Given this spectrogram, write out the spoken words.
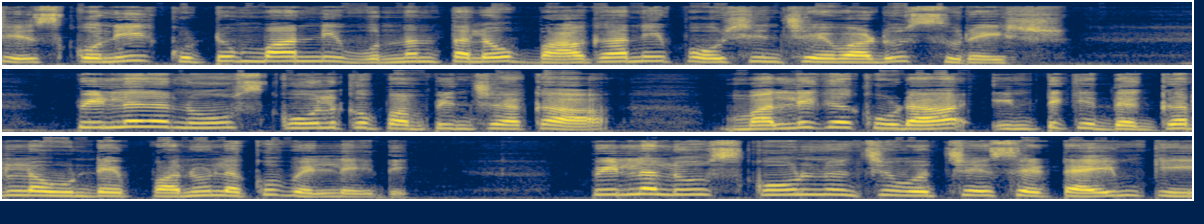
చేసుకుని కుటుంబాన్ని ఉన్నంతలో బాగానే పోషించేవాడు సురేష్. పిల్లలను స్కూలుకు పంపించాక మల్లిగ కూడా ఇంటికి దగ్గర్లో ఉండే పనులకు వెళ్ళేది పిల్లలు స్కూల్ నుంచి వచ్చేసే టైంకి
